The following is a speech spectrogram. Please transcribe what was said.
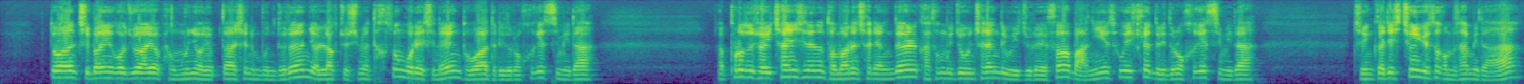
또한 지방에 거주하여 방문이 어렵다 하시는 분들은 연락 주시면 탁송거래 진행 도와드리도록 하겠습니다. 앞으로도 저희 차인신에는 더 많은 차량들, 가성비 좋은 차량들 위주로 해서 많이 소개시켜 드리도록 하겠습니다. 지금까지 시청해주셔서 감사합니다.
